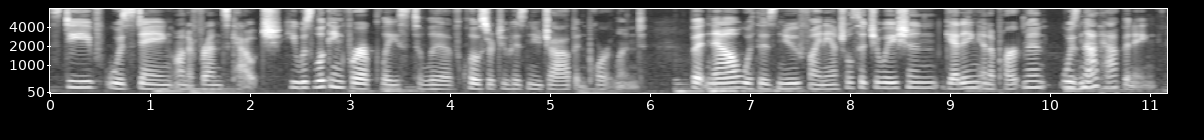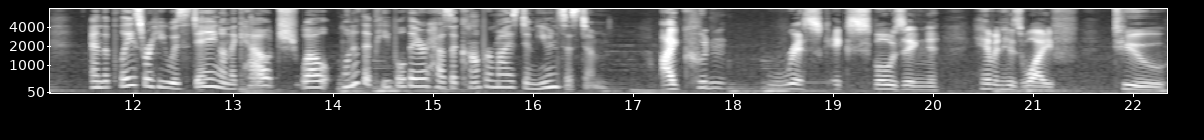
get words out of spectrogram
Steve was staying on a friend's couch. He was looking for a place to live closer to his new job in Portland. But now, with his new financial situation, getting an apartment was not happening. And the place where he was staying on the couch, well, one of the people there has a compromised immune system. I couldn't risk exposing him and his wife to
